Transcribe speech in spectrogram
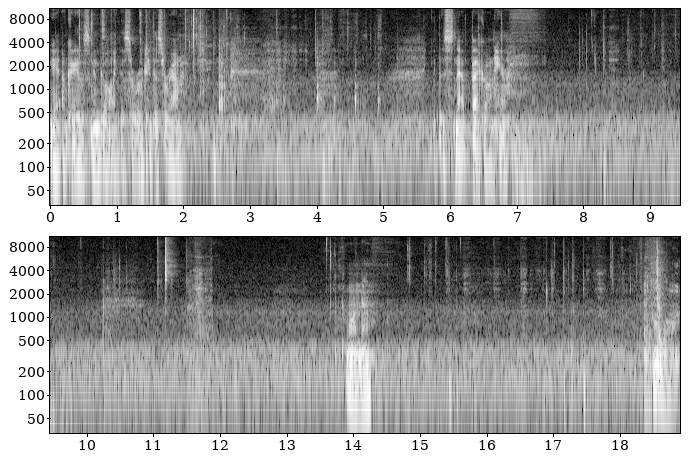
Yeah, okay, this is gonna go like this, so rotate this around. Get this snap back on here. Come on now. Hold on.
